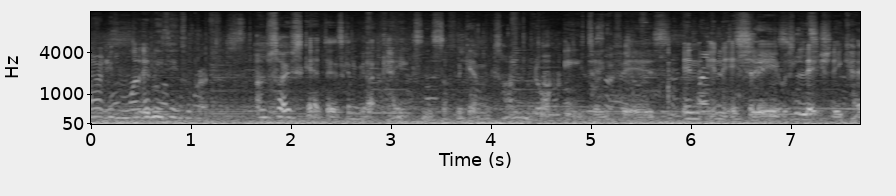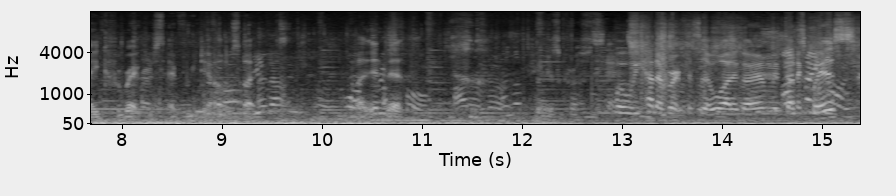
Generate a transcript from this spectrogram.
I don't even want anything for breakfast. I'm so scared that it's going to be like cakes and stuff again because I'm not eating if it is. In, in Italy, it was literally cake for breakfast every day. I was like, by the end it, fingers crossed. Well, we had our breakfast a little while ago and we've done a quiz.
